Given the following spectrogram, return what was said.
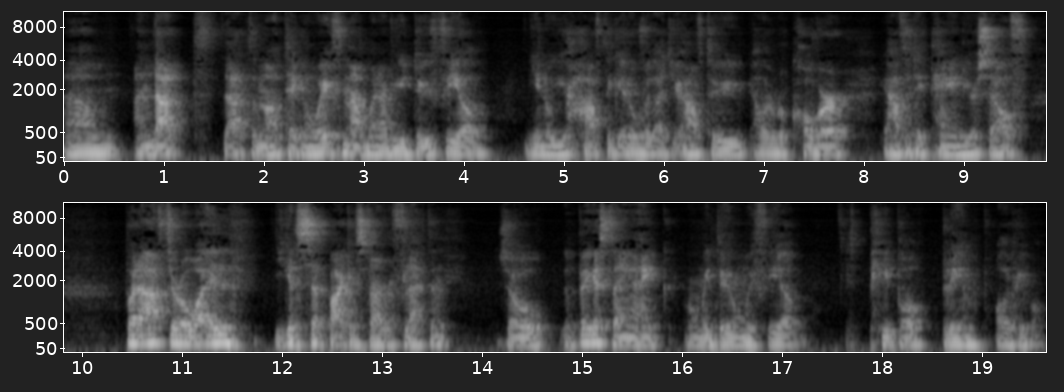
um, and that that not taken away from that. Whenever you do feel, you know, you have to get over that. You have to either recover. You have to take time to yourself. But after a while, you can sit back and start reflecting. So the biggest thing I think when we do when we feel is people blame other people.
